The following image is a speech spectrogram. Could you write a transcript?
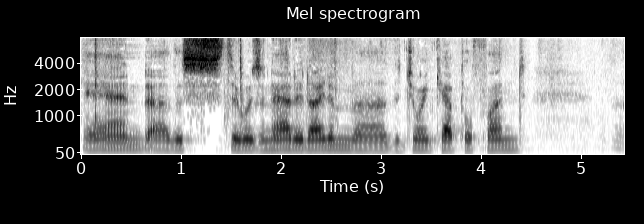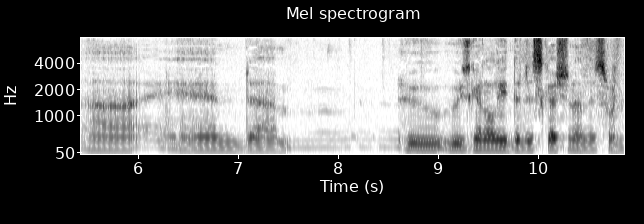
And uh, this, there was an added item, uh, the joint capital fund, uh, and um, who who's going to lead the discussion on this one?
